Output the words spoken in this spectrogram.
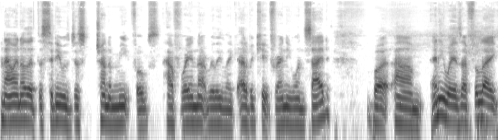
Now I know that the city was just trying to meet folks halfway and not really like advocate for any one side. But um, anyways, I feel like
